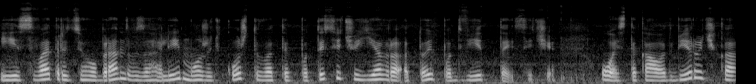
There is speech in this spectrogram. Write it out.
І светри цього бренду взагалі можуть коштувати по 1000 євро, а то й по 2000. Ось така от бірочка.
